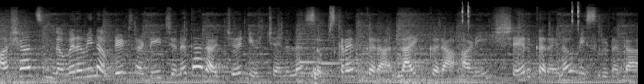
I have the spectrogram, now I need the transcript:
अशाच नवनवीन अपडेटसाठी जनता राज्य न्यूज चॅनलला सबस्क्राईब करा लाईक करा आणि शेअर करायला विसरू नका.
